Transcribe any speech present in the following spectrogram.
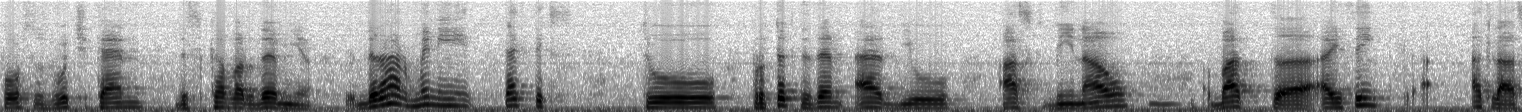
forces which can discover them. You know. There are many tactics to protect them as you asked me now, but uh, I think at last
